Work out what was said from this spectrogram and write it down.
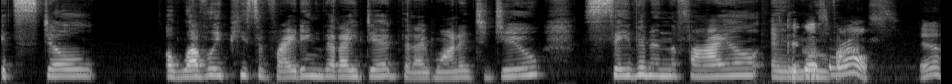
It's still a lovely piece of writing that I did that I wanted to do. Save it in the file and Could go somewhere on. else. Yeah,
